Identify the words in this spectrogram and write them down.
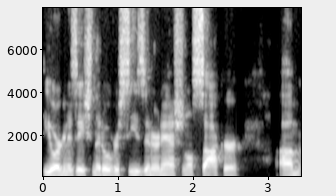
the organization that oversees international soccer, um,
